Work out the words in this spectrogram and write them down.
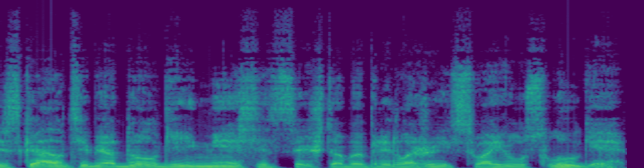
искал тебя долгие месяцы, чтобы предложить свои услуги».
